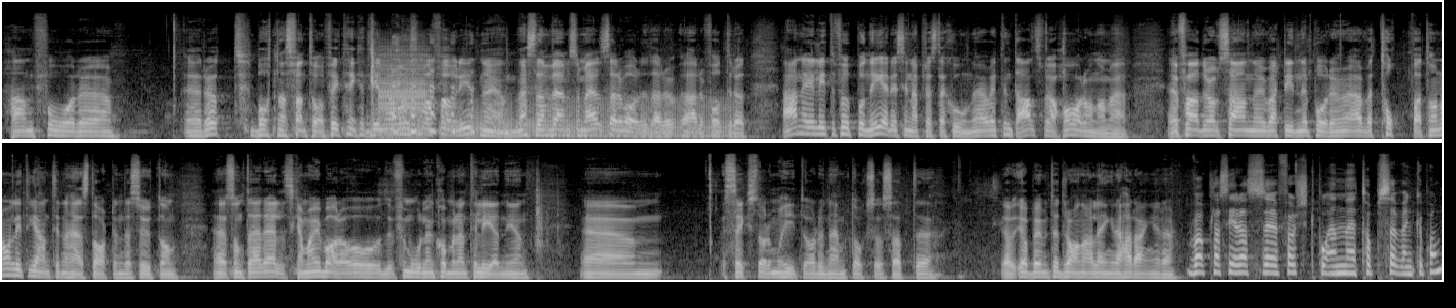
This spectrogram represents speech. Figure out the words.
Han får eh, rött. Bottnas Fantom fick tänka till. Han var som var favorit nu igen. Nästan vem som helst hade varit hade, hade fått rött. Han är lite för upp och ner i sina prestationer. Jag vet inte alls vad jag har honom här. Eh, Father of Sun har ju varit inne på det. Jag har väl toppat honom lite grann till den här starten dessutom. Eh, sånt där älskar man ju bara och förmodligen kommer den till ledningen. Eh, Sex Star Mojito har du nämnt också. Så att, eh, jag, jag behöver inte dra några längre haranger där. Vad placeras eh, först på en eh, top 7-kupong?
